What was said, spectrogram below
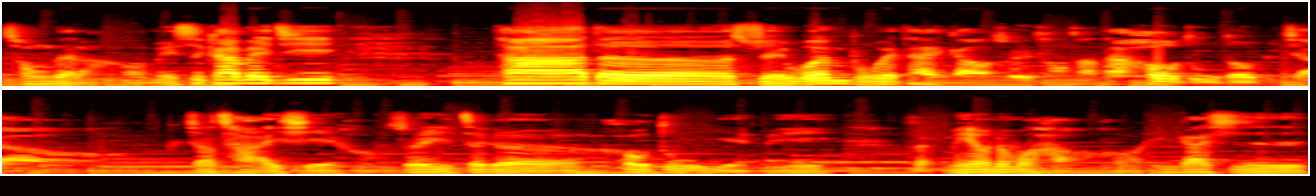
冲的啦。哦，每次咖啡机。它的水温不会太高，所以通常它厚度都比较比较差一些哈，所以这个厚度也没没有那么好哈，应该是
